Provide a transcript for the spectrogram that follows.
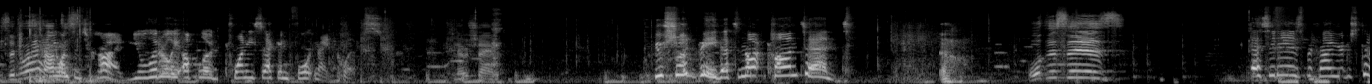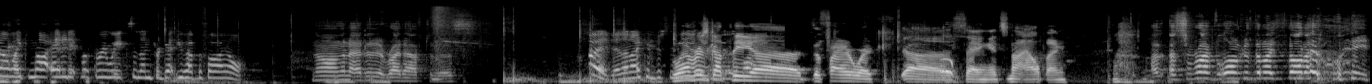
So do I have Anyone subscribe. You literally upload 20 second Fortnite clips. No shame. You should be. That's not content. Well, this is. Yes, it is. But now you're just gonna like not edit it for three weeks and then forget you have the file. No, I'm gonna edit it right after this. Good, and then I can just. Whoever's got immediately the uh the firework uh thing, it's not helping. I, I survived longer than I thought I would.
